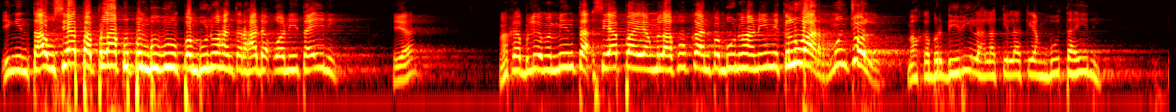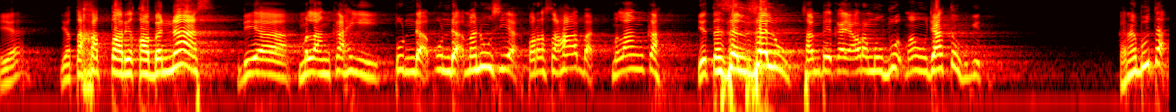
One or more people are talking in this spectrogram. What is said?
Ingin tahu siapa pelaku pembunuhan terhadap wanita ini ya maka beliau meminta siapa yang melakukan pembunuhan ini keluar, muncul. Maka berdirilah laki-laki yang buta ini. Ya, ya takhatta riqaban nas. Dia melangkahi pundak-pundak manusia, para sahabat, melangkah, ya tazalzalu sampai kayak orang mau mau jatuh gitu. Karena buta.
